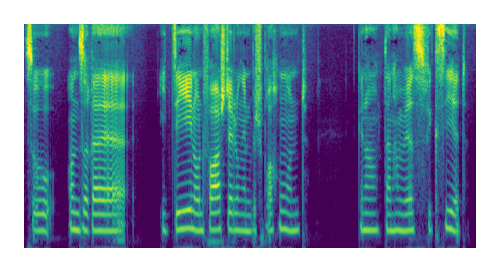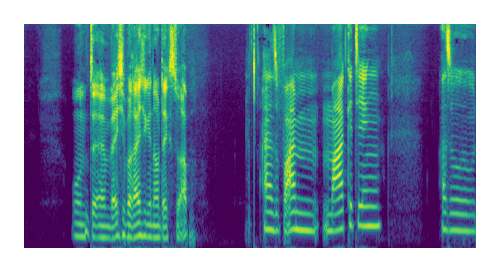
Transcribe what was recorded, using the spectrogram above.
so unsere Ideen und Vorstellungen besprochen und genau, dann haben wir es fixiert. Und äh, welche Bereiche genau deckst du ab? Also vor allem Marketing. Also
